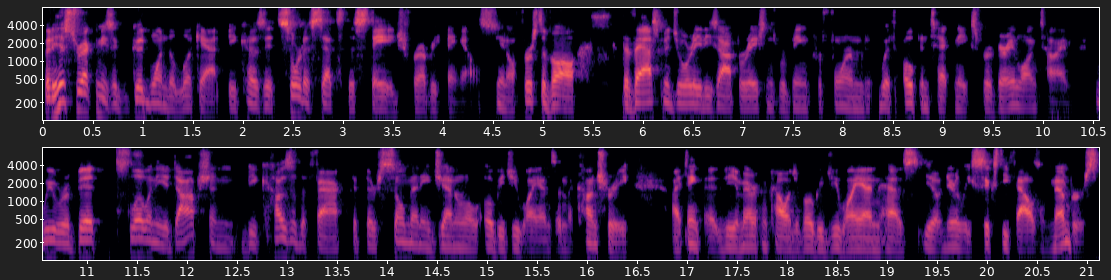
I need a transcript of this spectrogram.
But hysterectomy is a good one to look at because it sort of sets the stage for everything else. You know, first of all, the vast majority of these operations were being performed with open techniques for a very long time. We were a bit slow in the adoption because of the fact that there's so many general OBGYNs in the country. I think uh, the American College of OBGYN has, you know, nearly 60,000 members.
